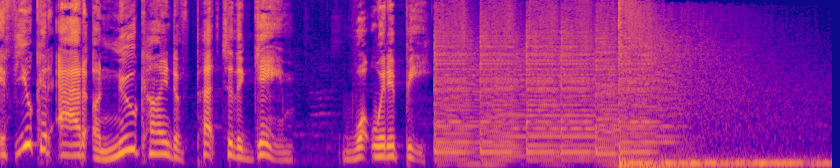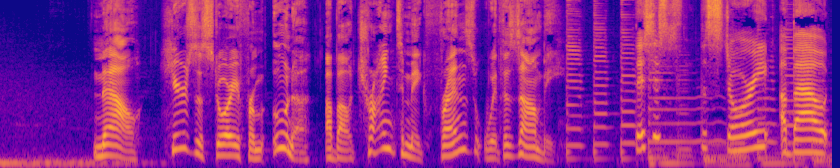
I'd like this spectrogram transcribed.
If you could add a new kind of pet to the game, what would it be? Now, here's a story from Una about trying to make friends with a zombie. This is the story about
